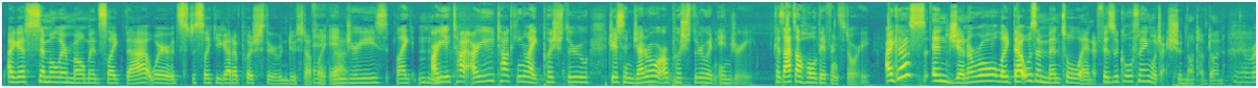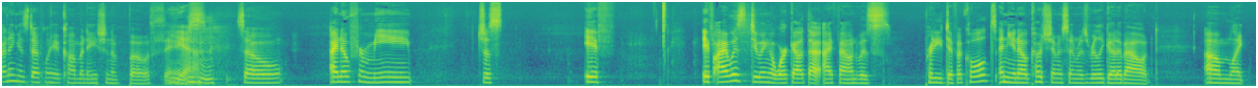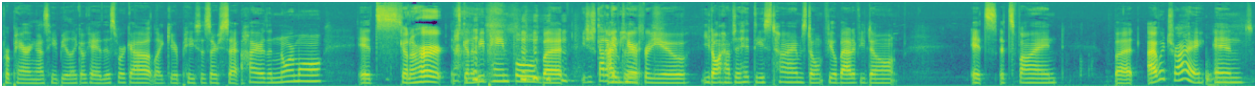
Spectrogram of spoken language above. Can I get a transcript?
I guess similar moments like that where it's just like you got to push through and do stuff and like that. injuries. Like, are you ta- are you talking like push through just in general or push through an injury? Because that's a whole different story. I guess in general, like that was a mental and a physical thing, which I should not have done. Yeah, running is definitely a combination of both things. Yeah. Mm-hmm. So I know for me, just if if I was doing a workout that I found was pretty difficult, and you know, Coach Jemison was really good about um, like preparing us. He'd be like, "Okay, this workout, like your paces are set higher than normal. It's Gonna hurt. it's gonna be painful, but You just gotta get I'm here it. for you. You don't have to hit these times. Don't feel bad if you don't. It's it's fine. But I would try. And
